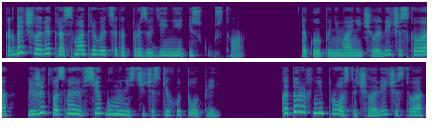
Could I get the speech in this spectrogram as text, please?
когда человек рассматривается как произведение искусства. Такое понимание человеческого лежит в основе всех гуманистических утопий, в которых не просто человечество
